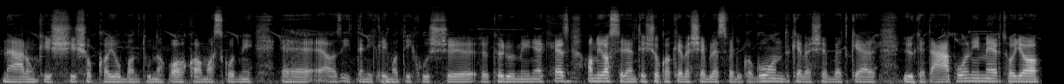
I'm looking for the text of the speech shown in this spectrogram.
nálunk, és sokkal jobban tudnak alkalmazkodni az itteni klimatikus körülményekhez, ami azt jelenti, hogy sokkal kevesebb lesz velük a gond, kevesebbet kell őket ápolni, mert hogy a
